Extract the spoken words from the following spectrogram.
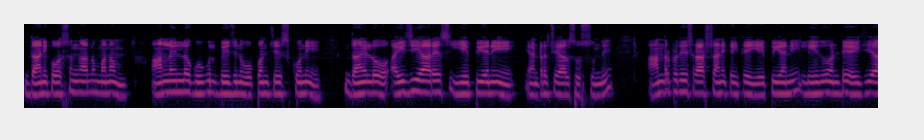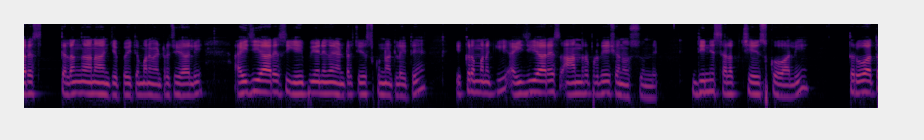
దానికోసం గాను మనం ఆన్‌లైన్‌లో గూగుల్ పేజీని ఓపెన్ చేసుకొని దానిలో ఐజీఆర్ఎస్ ఏపీ అని ఎంటర్ చేయాల్సి వస్తుంది ఆంధ్రప్రదేశ్ రాష్ట్రానికి అయితే ఏపీ అని, లేదు అంటే ఐజీఆర్ఎస్ తెలంగాణ అని చెప్పైతే మనం ఎంటర్ చేయాలి. ఐజీఆర్ఎస్ ఏపీ అని కానీ ఎంటర్ చేసుకున్నట్లయితే ఇక్కడ మనకి ఐజీఆర్ఎస్ ఆంధ్రప్రదేశ్ అని వస్తుంది. దీన్ని సెలెక్ట్ చేసుకోవాలి. తరువాత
